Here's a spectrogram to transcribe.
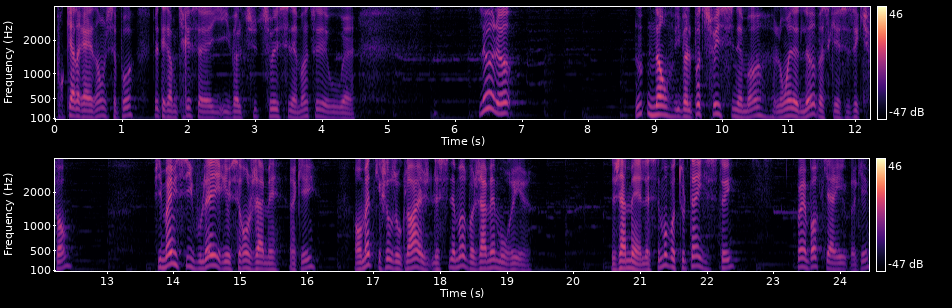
Pour quelle raison, je sais pas. Puis là, t'es comme Chris, euh, ils veulent-tu tuer le cinéma, tu sais, ou. Là, là. Non, ils veulent pas tuer le cinéma, loin de là, parce que c'est ce qu'ils font. Puis même s'ils voulaient, ils réussiront jamais, ok? On va mettre quelque chose au clair, le cinéma va jamais mourir. Jamais. Le cinéma va tout le temps exister. Peu importe ce qui arrive, ok?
